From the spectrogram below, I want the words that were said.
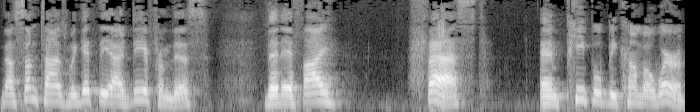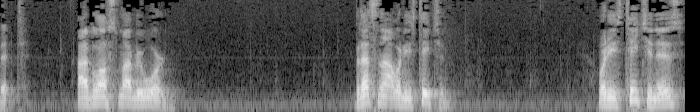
Now sometimes we get the idea from this that if I fast and people become aware of it, I've lost my reward. But that's not what he's teaching. What he's teaching is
